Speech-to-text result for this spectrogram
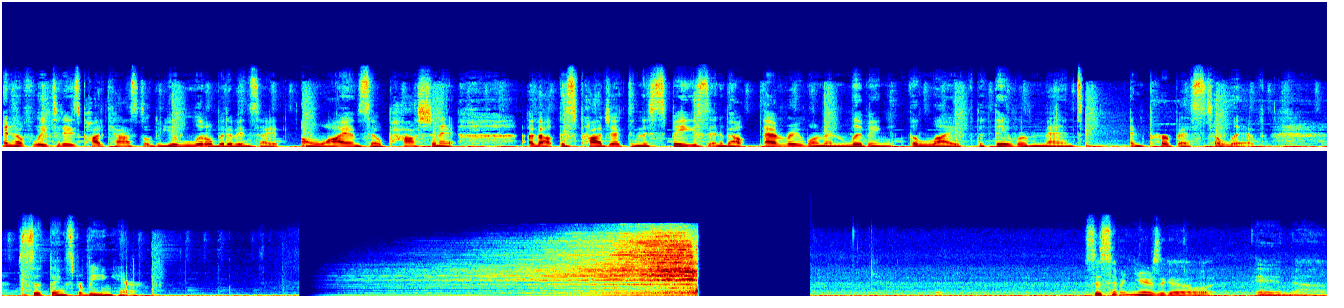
And hopefully, today's podcast will give you a little bit of insight on why I'm so passionate about this project and this space and about every woman living the life that they were meant and purpose to live. So, thanks for being here. So, seven years ago in um,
